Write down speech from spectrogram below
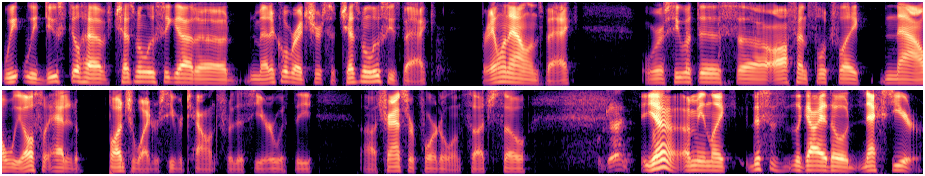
we we do still have Chez Mellusi got a medical redshirt, so Chez Mellusi's back, Braylon Allen's back. We're gonna see what this uh, offense looks like now. We also added a bunch of wide receiver talent for this year with the uh, transfer portal and such. So Good. yeah, I mean, like this is the guy though. Next year,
